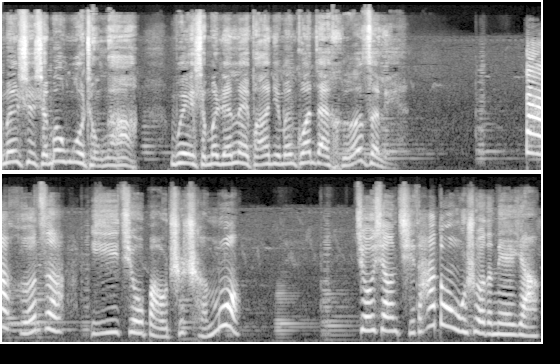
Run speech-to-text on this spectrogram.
们是什么物种啊？为什么人类把你们关在盒子里？大盒子依旧保持沉默，就像其他动物说的那样，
